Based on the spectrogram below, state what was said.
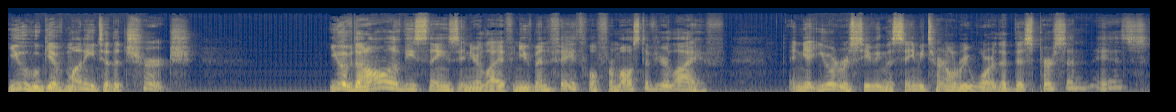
you who give money to the church. You have done all of these things in your life and you've been faithful for most of your life, and yet you are receiving the same eternal reward that this person is?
